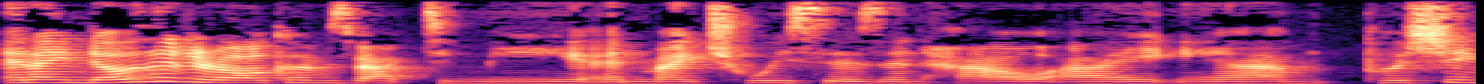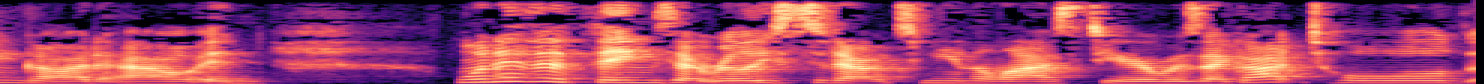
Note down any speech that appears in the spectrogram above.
And I know that it all comes back to me and my choices and how I am pushing God out. And one of the things that really stood out to me in the last year was I got told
